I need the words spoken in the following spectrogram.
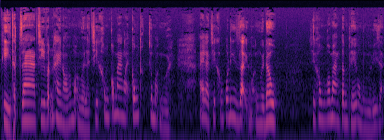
Thì thật ra chi vẫn hay nói với mọi người là chi không có mang lại công thức cho mọi người, hay là chi không có đi dạy mọi người đâu. Chi không có mang tâm thế của một người đi dạy.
